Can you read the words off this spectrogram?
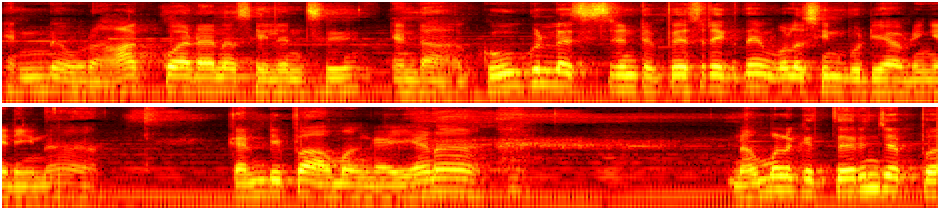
என்ன ஒரு ஆக்வர்டான சைலன்ஸு ஏண்டா கூகுள் அசிஸ்டண்ட்டை பேசுகிறதுக்கு தான் இவ்வளோ சீன் போட்டியா அப்படின்னு கேட்டிங்கன்னா கண்டிப்பாக ஆமாங்க. ஏன்னா நம்மளுக்கு தெரிஞ்ச ப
